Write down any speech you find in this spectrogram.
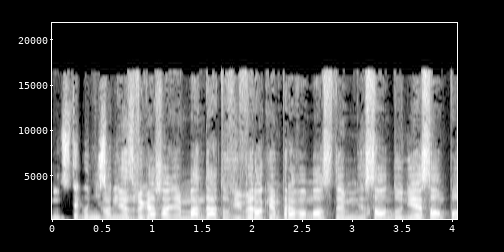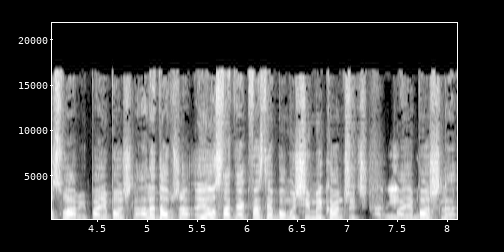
Nic z tego nie zmieni. Zgodnie z wygaszaniem mandatów i wyrokiem prawomocnym sądu nie są posłami, panie pośle. Ale dobrze, i ostatnia kwestia, bo musimy kończyć. Panie nie pośle,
